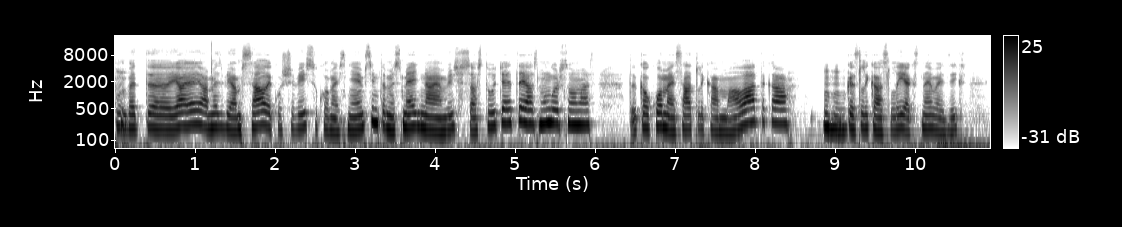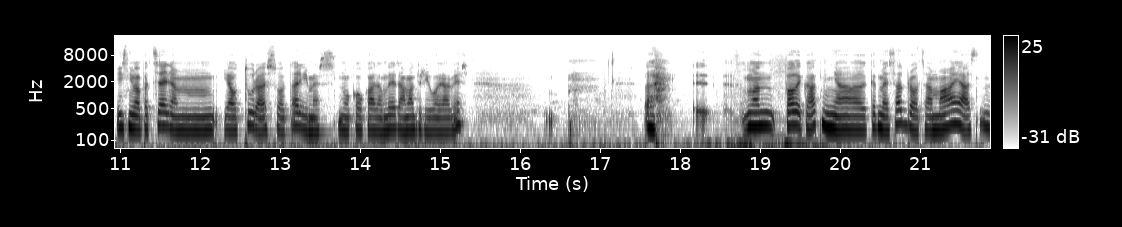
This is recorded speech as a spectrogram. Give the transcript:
Mm. Bet, jā, jā, jā, mēs bijām salikuši visu, ko mēs ņemsim. Tad mēs mēģinājām visu sastūķēt tajās mugursomās. Tad kaut ko mēs atlikām malā, kā, mm -hmm. kas likās liekas, nevajadzīgs. Īstenībā pa ceļam jau tur esot, arī mēs no kaut kādām lietām atbrīvojāmies man palika atmiņā, kad mēs atbraucām mājās. Nu,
